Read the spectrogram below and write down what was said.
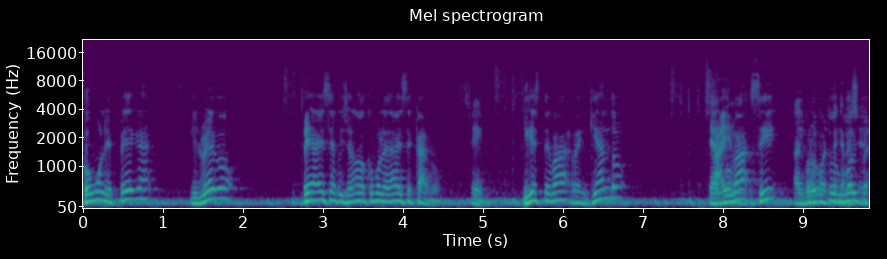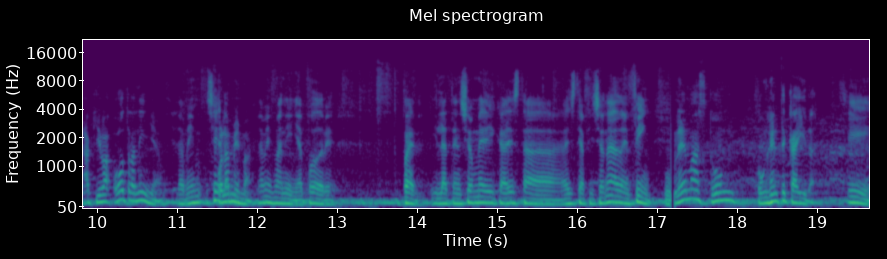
cómo le pega y luego ve a ese aficionado cómo le da ese carro. Sí. Y este va renqueando. ¿Y Ahí algún- va, sí. algún producto de golpe un golpe. Aquí va otra niña. La, misma, sí, ¿O la misma? La misma niña, pobre. Bueno, y la atención médica a, esta, a este aficionado, en fin. Problemas con, con gente caída. Sí,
